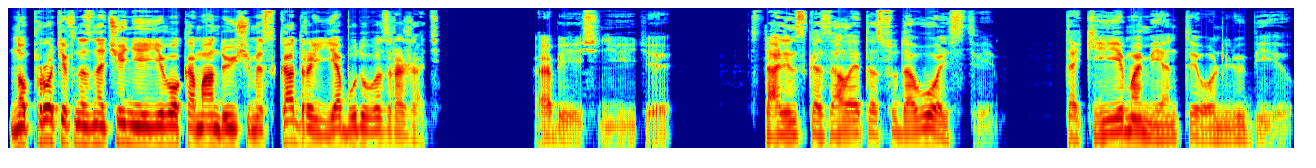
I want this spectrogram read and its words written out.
Но против назначения его командующим эскадрой я буду возражать. Объясните. Сталин сказал это с удовольствием. Такие моменты он любил.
